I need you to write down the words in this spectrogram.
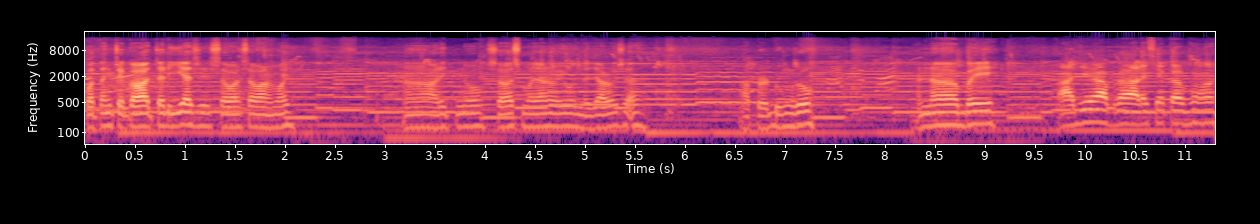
પતંગ ચગાવવા ચડી ગયા છે સવાર સવારમાં જ. આ રીતનો સરસ મજાનો એવો નજારો છે. આપણો ડુંગરો. અને ભાઈ આજે આપણે આડેસેકરમાં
